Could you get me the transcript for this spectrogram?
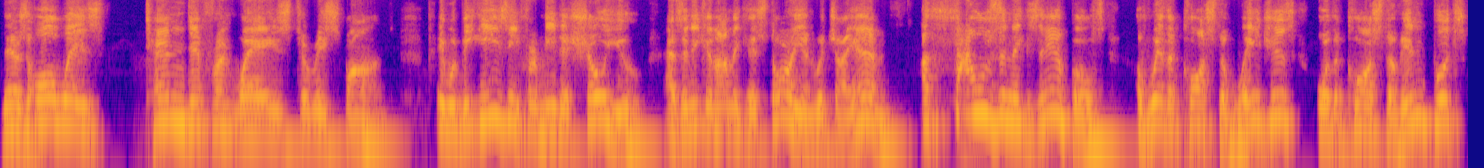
there's always 10 different ways to respond. It would be easy for me to show you, as an economic historian, which I am, a thousand examples of where the cost of wages or the cost of inputs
